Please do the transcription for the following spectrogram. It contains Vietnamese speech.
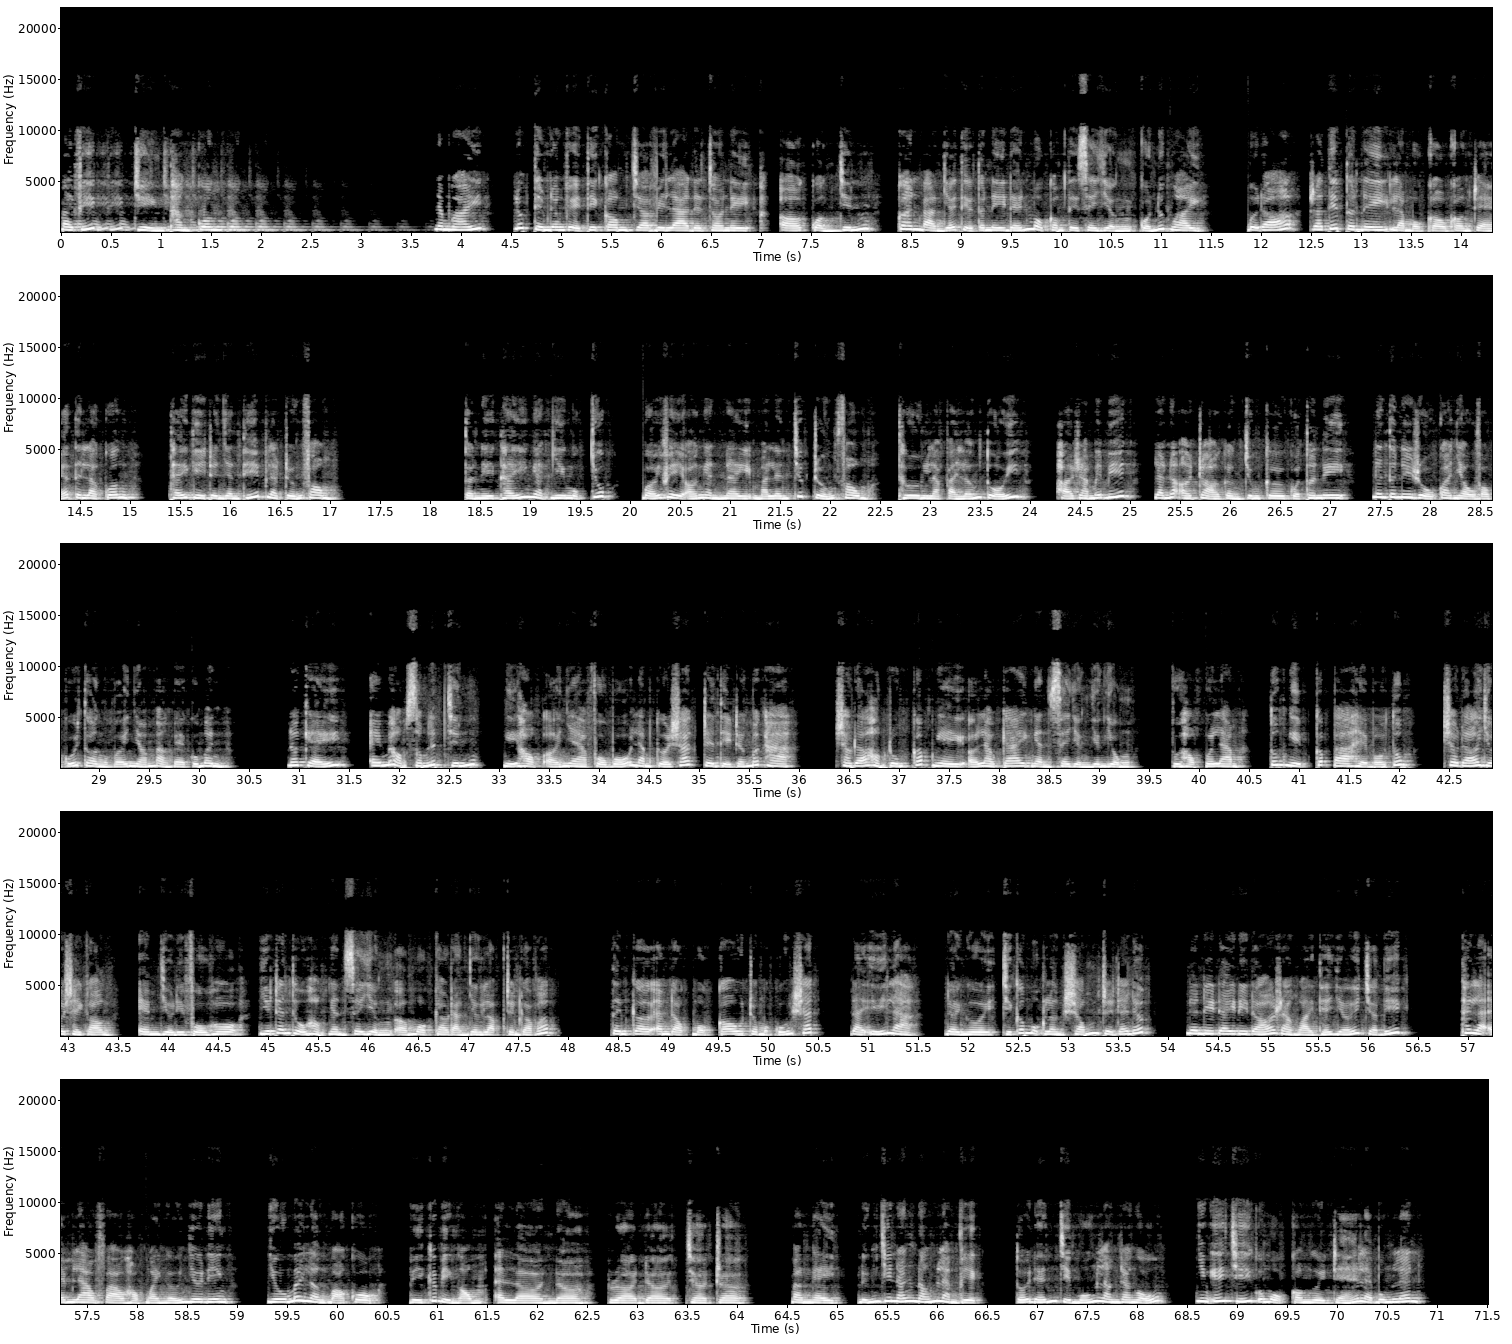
Bài viết Chuyện thằng quân Năm ngoái, lúc tìm đơn vị thi công cho Villa de Tony ở quận 9, có anh bạn giới thiệu Tony đến một công ty xây dựng của nước ngoài. Bữa đó, ra tiếp Tony là một cậu con trẻ tên là Quân, thấy ghi trên danh thiếp là trưởng phòng. Tony thấy ngạc nhiên một chút, bởi vì ở ngành này mà lên chức trưởng phòng thường là phải lớn tuổi. Hỏi ra mới biết là nó ở trọ gần chung cư của Tony nên Tony rủ qua nhậu vào cuối tuần với nhóm bạn bè của mình. Nó kể, em mới học xong lớp 9, nghỉ học ở nhà phụ bố làm cửa sắt trên thị trấn Bắc Hà. Sau đó học trung cấp nghề ở Lào Cai ngành xây dựng dân dụng, vừa học vừa làm, tốt nghiệp cấp 3 hệ bổ túc. Sau đó vô Sài Gòn, em vừa đi phụ hồ, vừa tranh thủ học ngành xây dựng ở một cao đẳng dân lập trên Gò Vấp. Tình cờ em đọc một câu trong một cuốn sách, đại ý là đời người chỉ có một lần sống trên trái đất, nên đi đây đi đó ra ngoài thế giới cho biết Thế là em lao vào học ngoại ngữ như điên, dù mấy lần bỏ cuộc vì cứ bị ngọng L, N, R, D, Ch, Tr. Ban ngày đứng dưới nắng nóng làm việc, tối đến chỉ muốn lăn ra ngủ, nhưng ý chí của một con người trẻ lại bùng lên.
